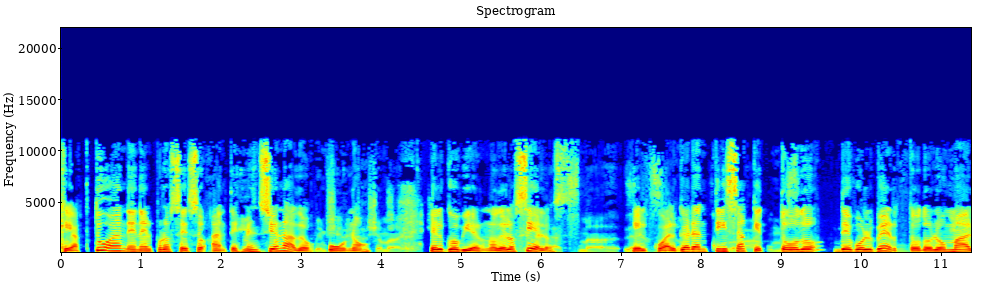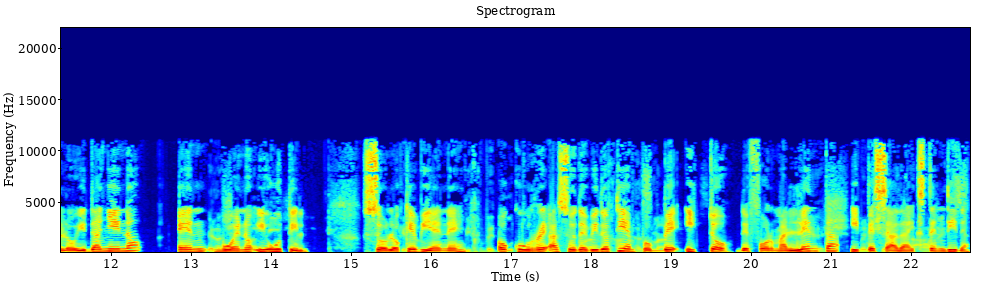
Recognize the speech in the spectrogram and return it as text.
que actúan en el proceso antes mencionado. Uno, el gobierno de los cielos, el cual garantiza que todo devolver todo lo malo y dañino en bueno y útil solo que viene ocurre a su debido tiempo, beito, de forma lenta y pesada, extendida.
